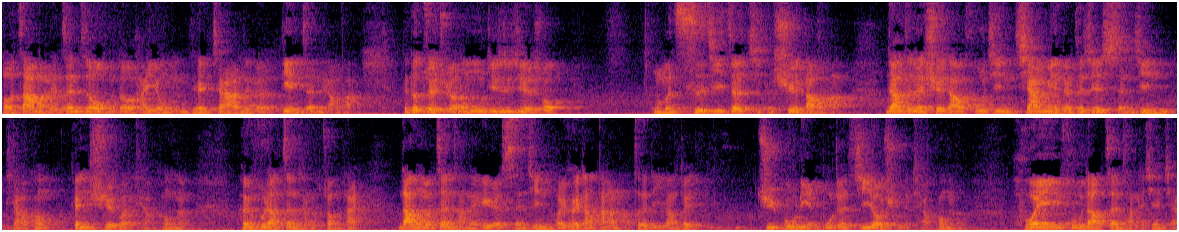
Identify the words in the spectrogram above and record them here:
然后扎满了针之后，我们都还用再加那个电针疗法。那个最主要的目的是，就是说，我们刺激这几个穴道哈，让这个穴道附近下面的这些神经调控跟血管调控呢，恢复到正常的状态，让我们正常的一个神经回馈到大脑这个地方，对局部脸部的肌肉群的调控呢，恢复到正常的现象。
